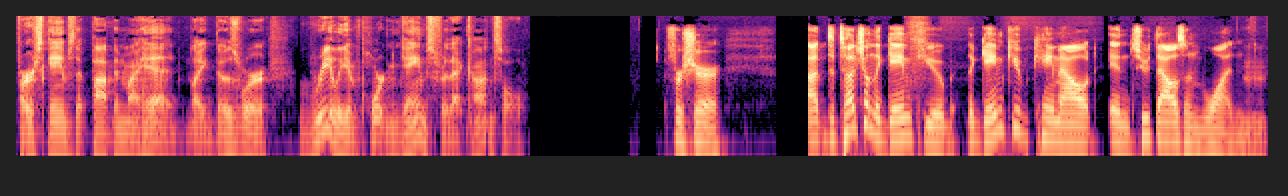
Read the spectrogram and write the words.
first games that pop in my head. Like those were really important games for that console. for sure. Uh, to touch on the GameCube, the GameCube came out in 2001, Mhm.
